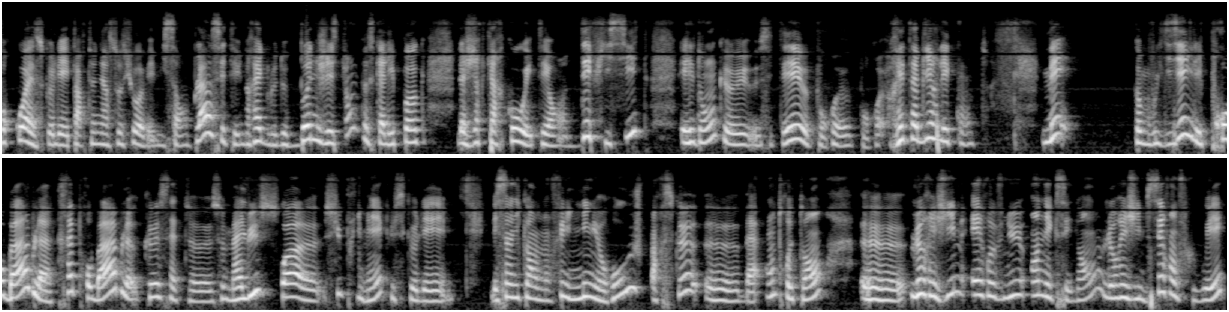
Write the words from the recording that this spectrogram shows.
Pourquoi est-ce que les partenaires sociaux avaient mis ça en place? C'était une règle de bonne gestion, parce qu'à l'époque, la GIRCARCO était en déficit, et donc euh, c'était pour, euh, pour rétablir les comptes. Mais comme vous le disiez, il est probable, très probable, que cette, euh, ce malus soit euh, supprimé, puisque les, les, syndicats en ont fait une ligne rouge, parce que, euh, bah, entre-temps, le régime est revenu en excédent, le régime s'est renfloué,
